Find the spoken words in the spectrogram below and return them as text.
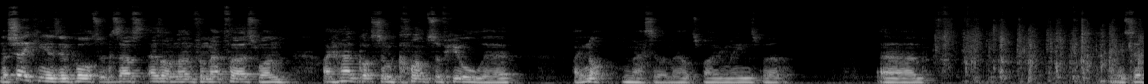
The shaking is important because as, as I've learned from that first one, I had got some clumps of Huel there. Like not massive amounts by any means, but um, need to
